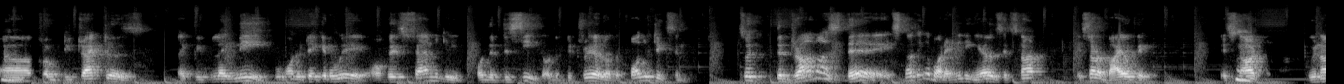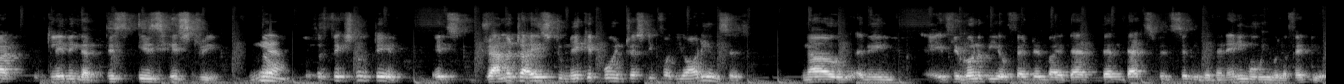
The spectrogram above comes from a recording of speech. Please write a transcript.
uh, from detractors like people like me who want to take it away or his family or the deceit or the betrayal or the politics in so the drama's there. It's nothing about anything else. It's not it's not a biopic. It's Hmm. not we're not claiming that this is history. No Yeah. it's a fictional tale. It's dramatized to make it more interesting for the audiences. Now i mean if you're going to be offended by that then that's with silly but then any movie will offend you.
